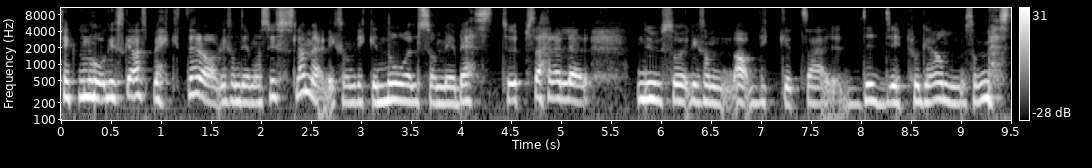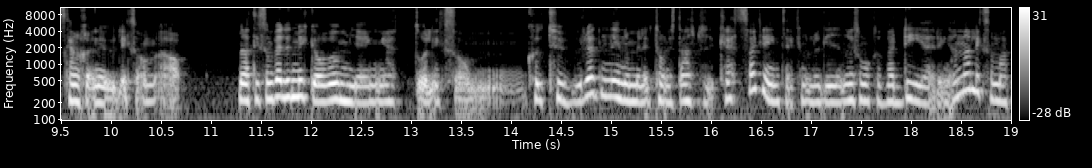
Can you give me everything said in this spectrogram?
teknologiska aspekter av liksom, det man sysslar med. Liksom, vilken nål som är bäst, typ, så här, eller nu så liksom, ja, vilket DJ-program som är bäst kanske nu. Liksom, ja. Men att liksom väldigt mycket av umgänget och liksom kulturen inom elektronisk dansmusik kretsar kring teknologin och liksom också värderingarna. Liksom att,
